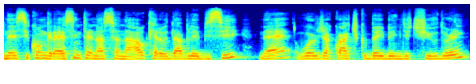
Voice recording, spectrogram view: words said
nesse congresso internacional que era o WBC, né, World Aquatic Baby and Children.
